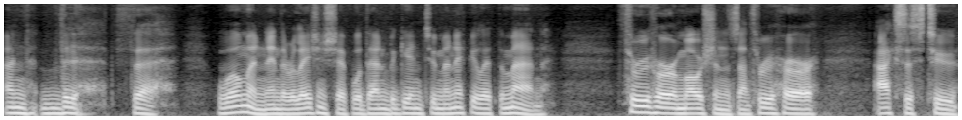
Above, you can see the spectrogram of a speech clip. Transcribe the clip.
And the, the woman in the relationship would then begin to manipulate the man through her emotions and through her access to,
